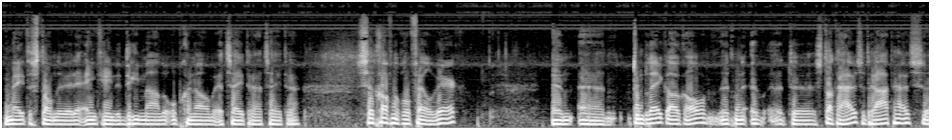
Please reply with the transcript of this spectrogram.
meterstanden werden één keer in de drie maanden opgenomen, et cetera, et cetera. Het gaf nogal veel werk. En uh, toen bleek ook al, het, het uh, stadhuis, het raadhuis, uh,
